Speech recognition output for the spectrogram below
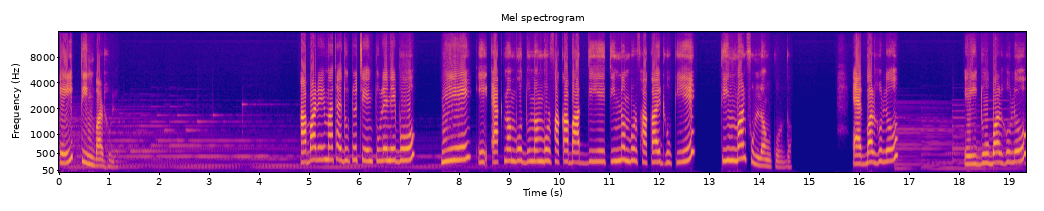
এই তিনবার হলো। আবার এর মাথায় দুটো চেন তুলে নেব। নিয়ে এই এক নম্বর, দু নম্বর ফাঁকা বাদ দিয়ে তিন নম্বর ফাঁকায় ঢুকিয়ে তিনবার ফুল লং করব। একবার হলো, এই দুবার হলো,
